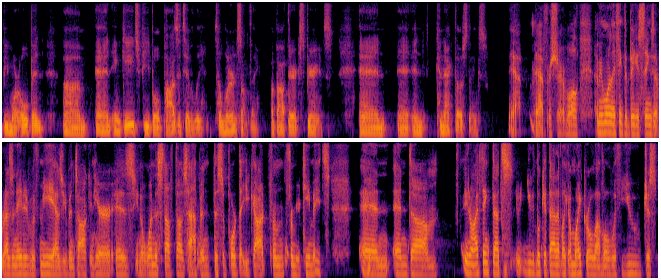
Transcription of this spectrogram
be more open, um, and engage people positively to learn something about their experience and, and, and connect those things. Yeah, yeah, for sure. Well, I mean, one of the, I think the biggest things that resonated with me as you've been talking here is, you know, when this stuff does happen, the support that you got from from your teammates, and yeah. and um, you know, I think that's you look at that at like a micro level with you just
